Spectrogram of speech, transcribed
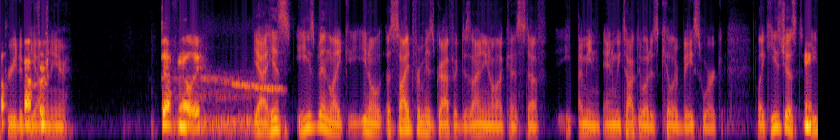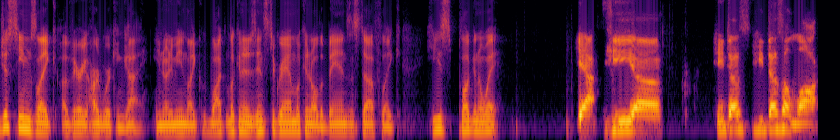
agree to Yeah, be on here. Definitely. Yeah, his he's been like you know aside from his graphic designing and all that kind of stuff. he- I mean, and we talked about his killer bass work. Like he's just Mm. he just seems like a very hardworking guy. You know what I mean? Like wat looking at his Instagram, looking at all the bands and stuff. Like he's plugging away. Yeah, he uh, he does he does a lot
